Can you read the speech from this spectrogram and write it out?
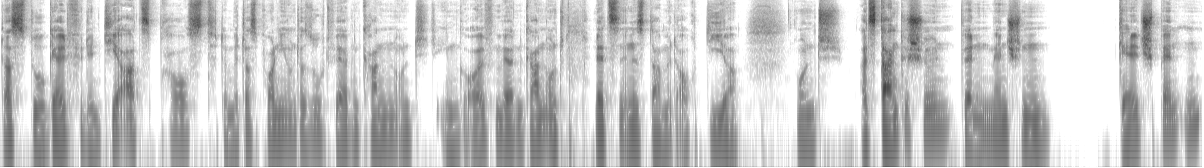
dass du Geld für den Tierarzt brauchst, damit das Pony untersucht werden kann und ihm geholfen werden kann und letzten Endes damit auch dir. Und als Dankeschön, wenn Menschen Geld spenden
